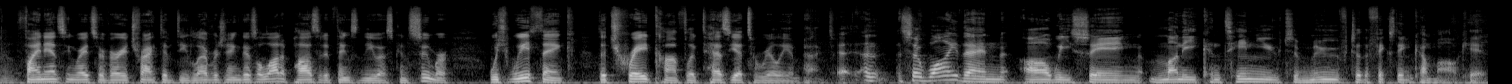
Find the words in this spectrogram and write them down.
Mm. Financing rates are very attractive, deleveraging. There's a lot of positive things in the U.S. consumer, which we think the trade conflict has yet to really impact. Uh, so, why then are we seeing money continue to move to the fixed income market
